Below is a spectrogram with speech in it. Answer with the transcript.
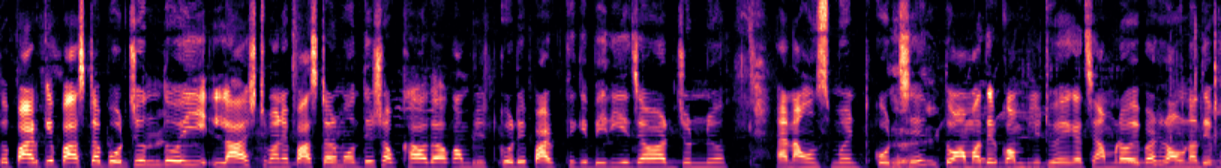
তো পার্কে পাঁচটা পর্যন্তই লাস্ট মানে পাঁচটার মধ্যে সব খাওয়া দাওয়া কমপ্লিট করে পার্ক থেকে বেরিয়ে যাওয়ার জন্য অ্যানাউন্সমেন্ট করছে। তো আমাদের কমপ্লিট হয়ে গেছে, আমরাও এবার রওনা দেব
